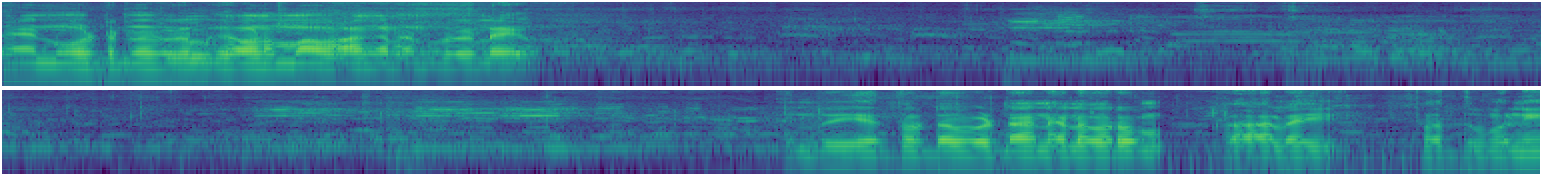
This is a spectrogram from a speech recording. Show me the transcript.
வேன் ஓட்டுநர்கள் கவனமாக வாங்க நண்பர்களே. இன்றைய தொட்டப்பேட்டா நிலவரம் காலை பத்து மணி.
